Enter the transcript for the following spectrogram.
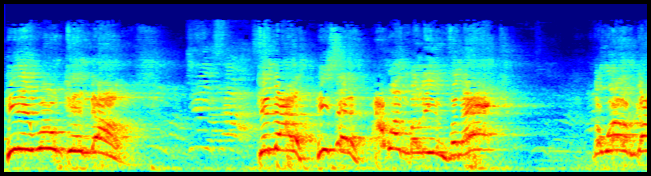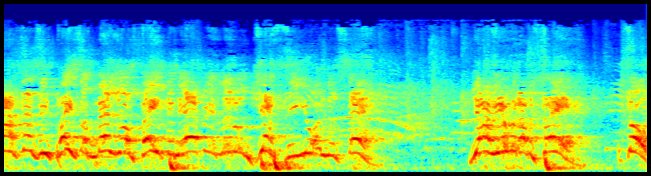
He didn't want $10. $10. He said, I wasn't believing for that. The word of God says he placed a measure of faith in every little Jesse, you understand? Y'all hear what I'm saying? So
